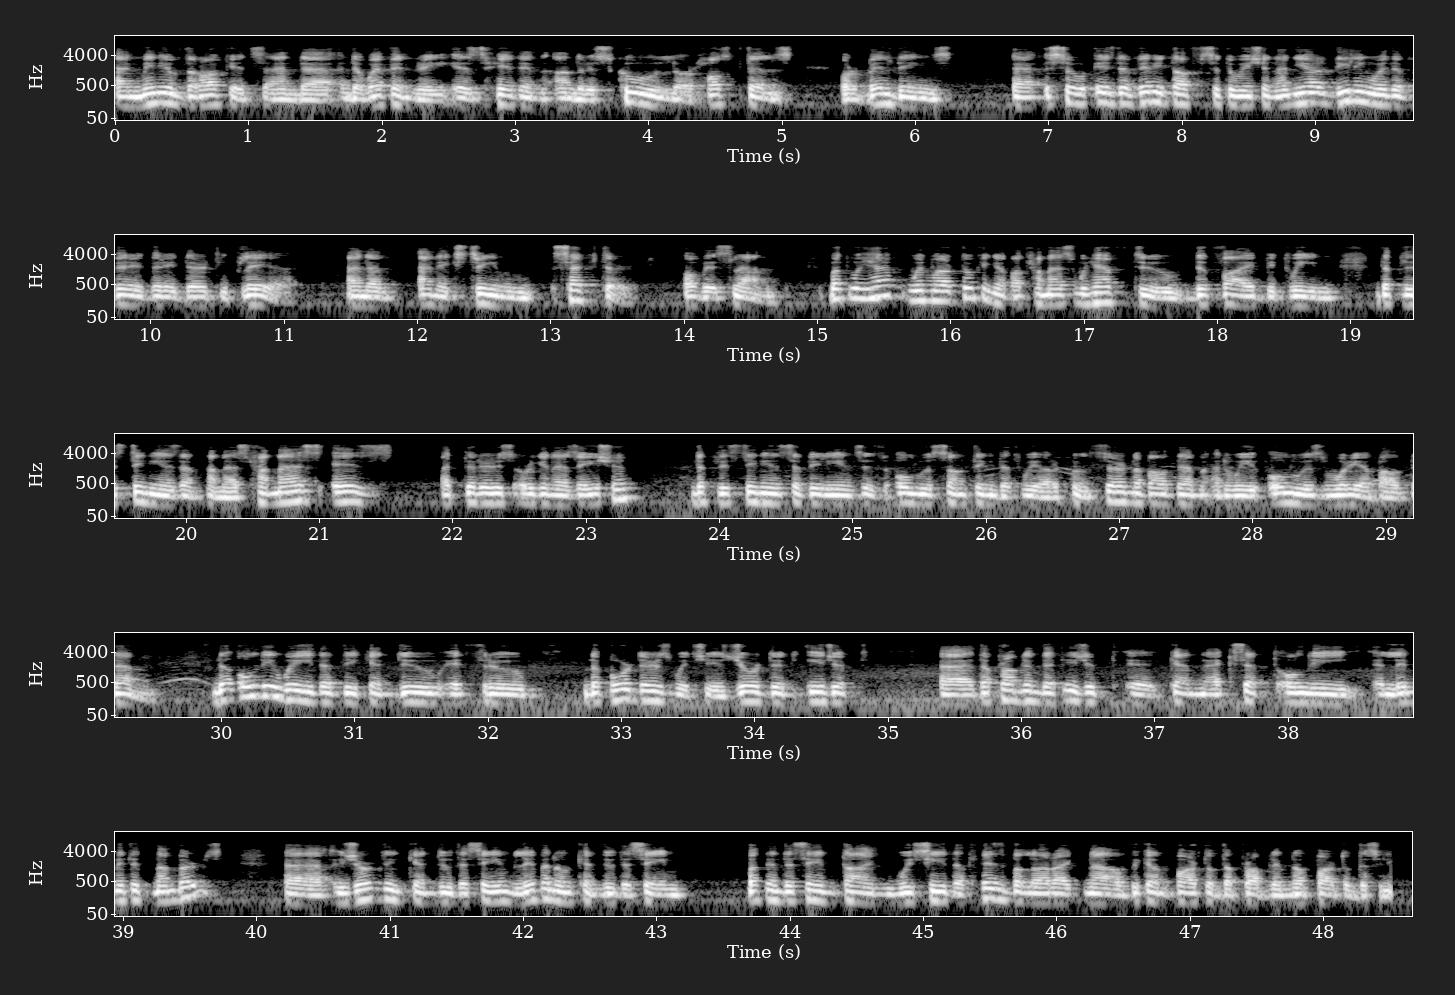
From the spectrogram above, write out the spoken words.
and many of the rockets and, uh, the weaponry is hidden under school or hospitals or buildings. Uh, so it's a very tough situation, and you are dealing with a very, very dirty player and a, an extreme sector of Islam. But we have, when we are talking about Hamas, we have to divide between the Palestinians and Hamas. Hamas is a terrorist organization. The Palestinian civilians is always something that we are concerned about them, and we always worry about them. The only way that they can do it through the borders, which is Jordan, Egypt. Uh, the problem that Egypt uh, can accept only limited numbers. Uh, Jordan can do the same. Lebanon can do the same. But at the same time, we see that Hezbollah right now become part of the problem, not part of the solution.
